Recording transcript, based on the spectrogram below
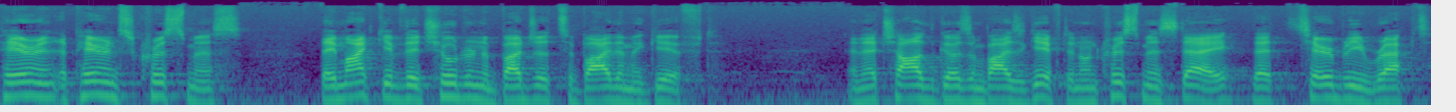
parent, a parent's Christmas. They might give their children a budget to buy them a gift. And that child goes and buys a gift. And on Christmas Day, that terribly wrapped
